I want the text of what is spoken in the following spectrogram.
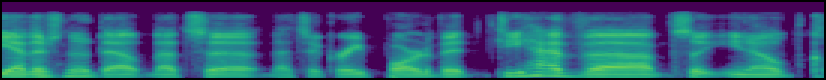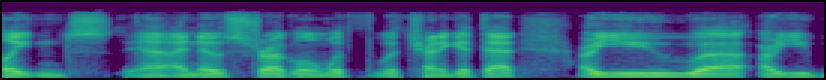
Yeah, there's no doubt that's a that's a great part of it. Do you have uh so you know Clayton's uh, I know struggling with with trying to get that. Are you uh, are you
